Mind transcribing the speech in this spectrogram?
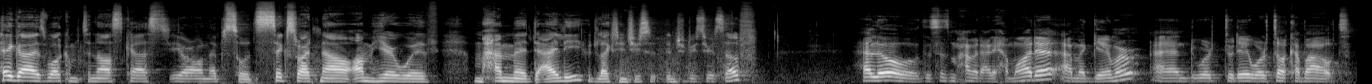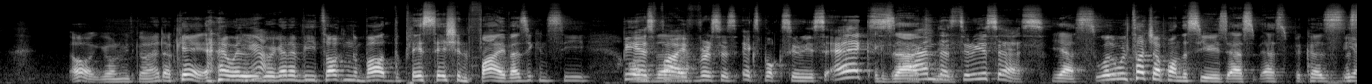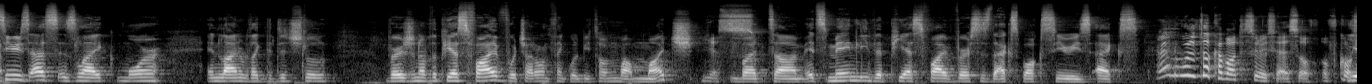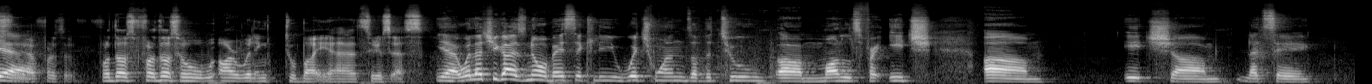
Hey guys, welcome to Nascast. You're on episode six right now. I'm here with Muhammad Ali. Would you like to introduce, introduce yourself? Hello, this is Muhammad Ali Hamada. I'm a gamer, and we're today we're talk about Oh, you want me to go ahead? Okay. well, Yeah. we're gonna be talking about the PlayStation Five. As you can see, PS5 the- versus Xbox Series X Exactly. and the Series S. Yes. Well, we'll touch up on the Series S, S because the Yep. Series S is like more in line with like the digital version of the PS5, which I don't think we'll be talking about much. Yes. But um, it's mainly the PS5 versus the Xbox Series X. And we'll talk about the Series S, of, of course. Yeah. for, the, for those for those who are willing to buy a Series S. Yeah, we'll let you guys know basically which ones of the two um, models for each, um, each um, let's say,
